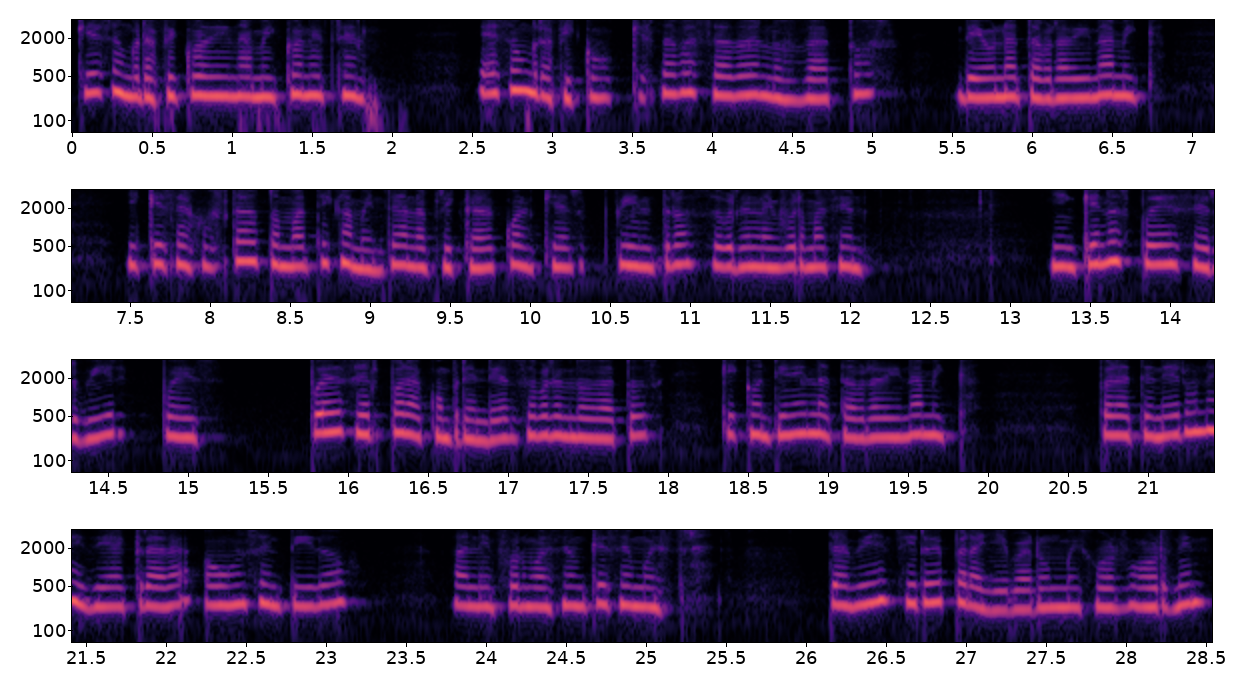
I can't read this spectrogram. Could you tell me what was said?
¿Qué es un gráfico dinámico en Excel? Es un gráfico que está basado en los datos de una tabla dinámica y que se ajusta automáticamente al aplicar cualquier filtro sobre la información. ¿Y en qué nos puede servir? Pues puede ser para comprender sobre los datos que contiene la tabla dinámica, para tener una idea clara o un sentido a la información que se muestra. También sirve para llevar un mejor orden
